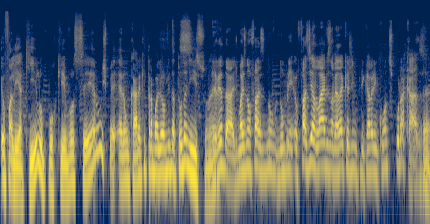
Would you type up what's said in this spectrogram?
eu falei aquilo porque você era um, era um cara que trabalhou a vida toda nisso, né? É verdade, mas não faz, não, não eu fazia lives, na verdade, que a gente brincava era encontros por acaso. É,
